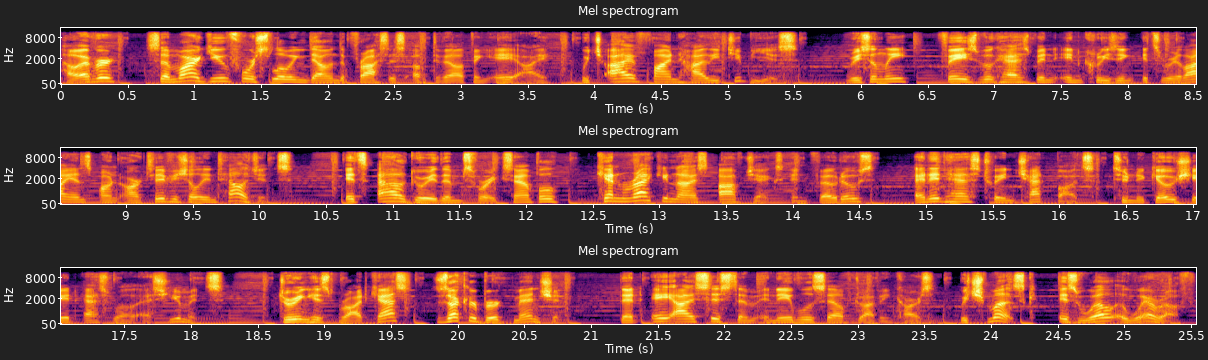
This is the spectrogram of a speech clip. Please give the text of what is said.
However, some argue for slowing down the process of developing AI, which I find highly dubious. Recently, Facebook has been increasing its reliance on artificial intelligence. Its algorithms, for example, can recognize objects in photos, and it has trained chatbots to negotiate as well as humans. During his broadcast, Zuckerberg mentioned that AI system enables self-driving cars, which Musk is well aware of.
